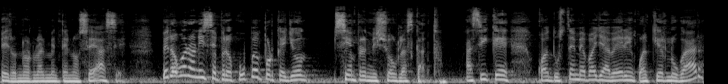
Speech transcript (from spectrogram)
pero normalmente no se hace. Pero bueno, ni se preocupen porque yo siempre en mis shows las canto. Así que cuando usted me vaya a ver en cualquier lugar,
